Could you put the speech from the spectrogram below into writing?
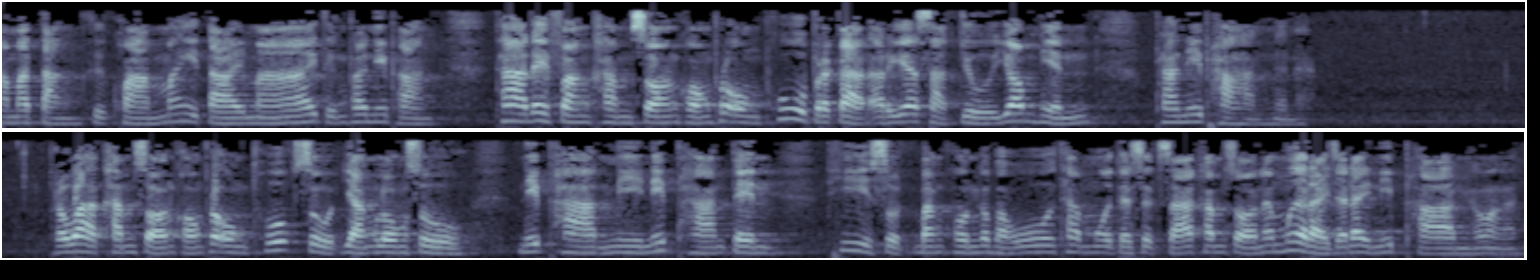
อมตังคือความไม่ตายไม้ถึงพระนิพพาน ถ้าได้ฟังคำสอนของพระองค์ผู้ประกาศอริยสัจอยู่ย่อมเห็น พระนิพพานเนี่ยนะเพราะว่าคำสอนของพระองค์ทุกสูตรอย่างลงสู่ นิพพานมีนิพพานเป็นที่สุดบางคนก็บอกโอ้ถ้ามัวแต่ศึกษาคำสอนนะเมื่อไหร่จะได้นิพพานเขาว่างั้น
